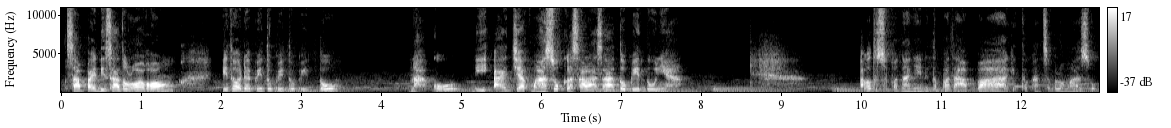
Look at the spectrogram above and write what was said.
Sampai di satu lorong itu ada pintu-pintu-pintu. Nah, aku diajak masuk ke salah satu pintunya. Aku tuh sempat nanya ini tempat apa gitu kan sebelum masuk.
